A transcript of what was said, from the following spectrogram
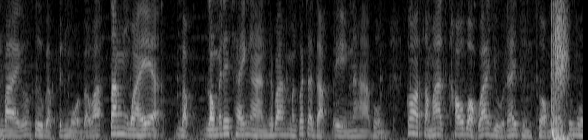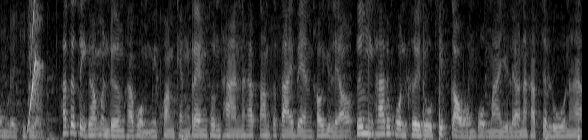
นบายก็คือแบบเป็นโหมดแบบว่าตั้งไว้อะแบบเราไม่ได้ใช้งานใช่ปะมันก็จะดับเองนะฮะผม ก็สามารถเขาบอกว่าอยู่ได้ถึง 200 ชั่วโมงเลยทีเดียวพลาสติกครับเหมือนเดิมครับผมมีความแข็งแรงทนทานนะครับตามสไตล์แบรนด์เขาอยู่แล้ว ซึ่งถ้าทุกคนเคยดูคลิปเก่าของผมมาอยู่แล้วนะครับจะรู้นะฮะ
